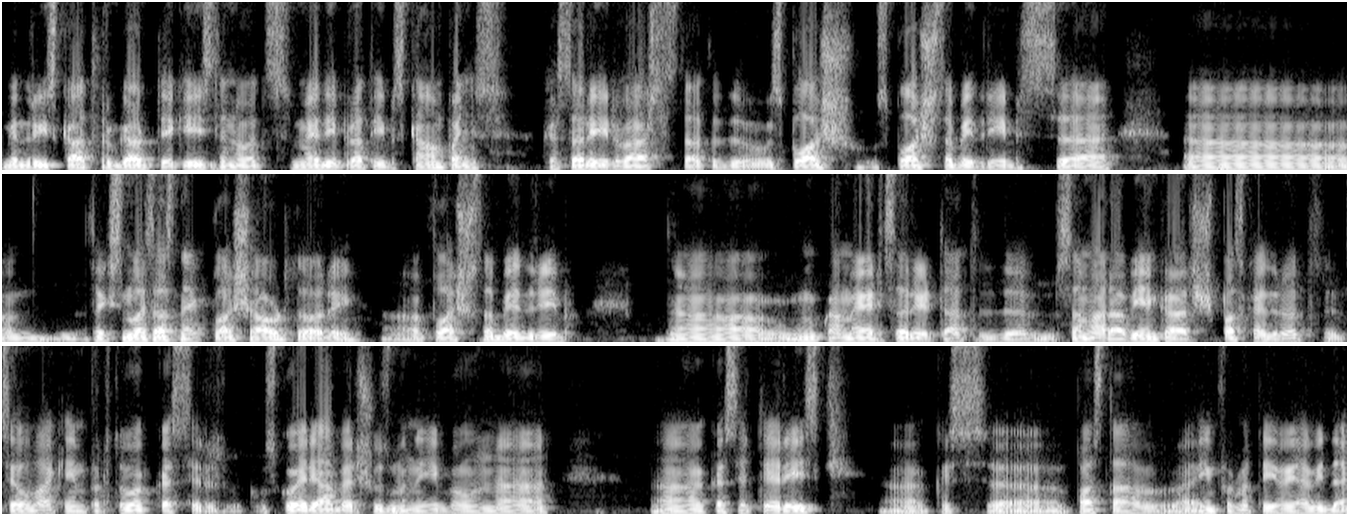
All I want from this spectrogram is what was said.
gandrīz katru gadu tiek īstenotas mediju pratības kampaņas, kas arī ir vērstas uz plašu, uz plašu sabiedrības, teiksim, lai sasniegtu plašu auditoriju, plašu sabiedrību. Nu, kā mērķis arī ir tātad samērā vienkārši paskaidrot cilvēkiem par to, kas ir, uz ko ir jāvērš uzmanība un kas ir tie riski, kas pastāv informatīvajā vidē.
